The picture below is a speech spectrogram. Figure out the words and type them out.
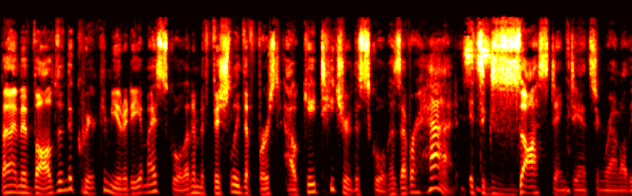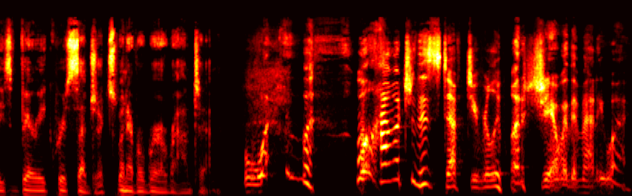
but I'm involved in the queer community at my school, and I'm officially the first out gay teacher the school has ever had. It's exhausting dancing around all these very queer subjects whenever we're around him. What, well, how much of this stuff do you really want to share with him anyway?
